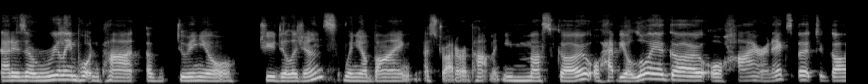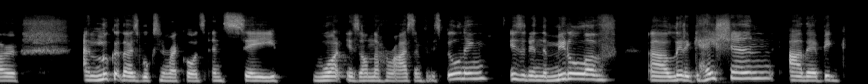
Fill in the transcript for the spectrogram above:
That is a really important part of doing your due diligence when you're buying a strata apartment. You must go or have your lawyer go or hire an expert to go and look at those books and records and see what is on the horizon for this building. Is it in the middle of uh, litigation? Are there big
